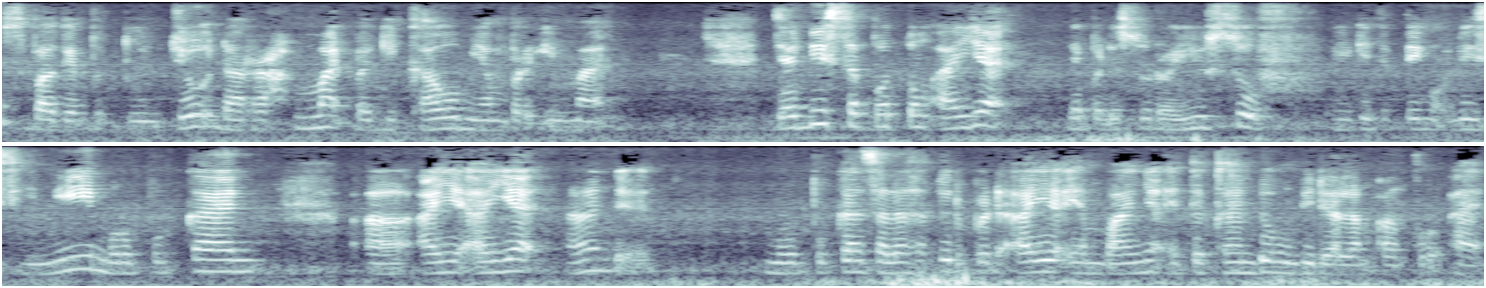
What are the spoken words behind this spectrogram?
sebagai petunjuk dan rahmat bagi kaum yang beriman. Jadi sepotong ayat daripada surah Yusuf yang kita tengok di sini merupakan uh, ayat-ayat uh, merupakan salah satu daripada ayat yang banyak yang terkandung di dalam Al-Quran.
